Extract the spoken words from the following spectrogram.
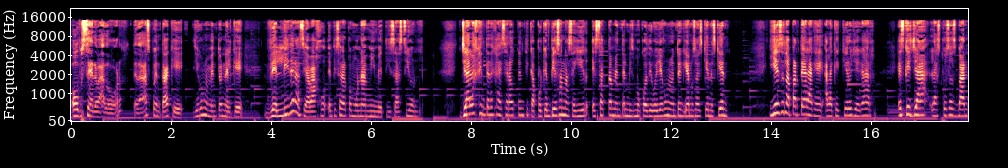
observador, te darás cuenta que llega un momento en el que del líder hacia abajo empieza a haber como una mimetización. Ya la gente deja de ser auténtica porque empiezan a seguir exactamente el mismo código. Llega un momento en que ya no sabes quién es quién. Y esa es la parte a la que, a la que quiero llegar. Es que ya las cosas van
